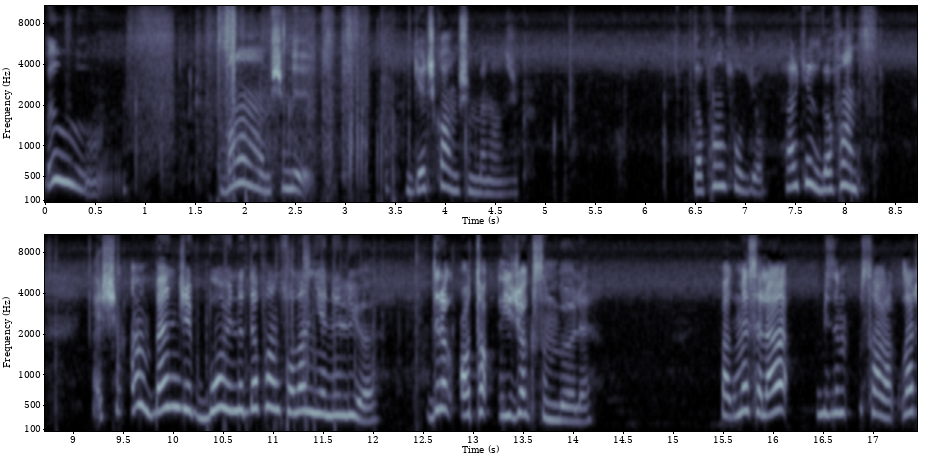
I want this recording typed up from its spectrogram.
Buu. Bam şimdi geç kalmışım ben azıcık. Defans olacak. Herkes defans. Ya şimdi, ama bence bu oyunda defans olan yeniliyor. Direkt ataklayacaksın böyle. Bak mesela bizim salaklar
